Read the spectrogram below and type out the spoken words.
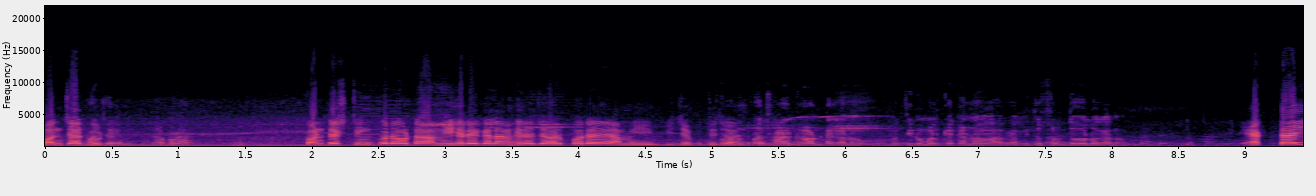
পঞ্চায়েত ভোটে। তারপরে? কন্টেস্টিং করে ওটা আমি হেরে গেলাম। হেরে যাওয়ার পরে আমি বিজেপিতে জয়েন করলাম। কারণটা কেন? তৃণমূলকে কেন বিতশ্রদ্ধ হলো কেন? একটাই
